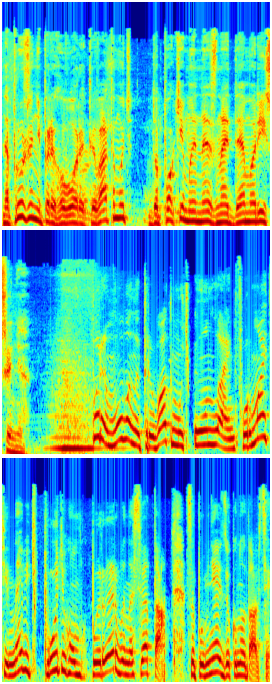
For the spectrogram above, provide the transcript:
Напружені переговори триватимуть, допоки ми не знайдемо рішення. Перемовини триватимуть у онлайн форматі навіть протягом перерви на свята, запевняють законодавці.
